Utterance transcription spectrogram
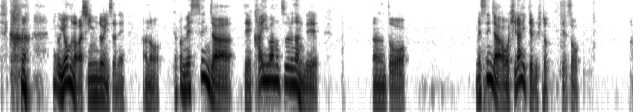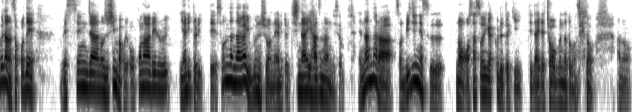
読むのがしんどいんですよね。あの、やっぱメッセンジャーって会話のツールなんで、うんと、メッセンジャーを開いてる人って、そう、普段そこでメッセンジャーの受信箱で行われるやりとりって、そんな長い文章のやりとりってしないはずなんですよ。なんなら、そのビジネスのお誘いが来るときって大体長文だと思うんですけど、あの、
